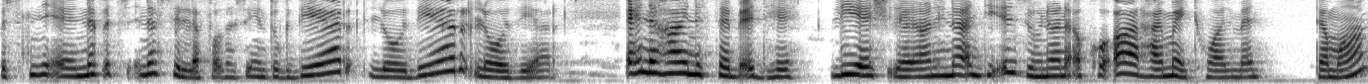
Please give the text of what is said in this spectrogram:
بس نفس نفس اللفظ هسه ينطوك there لو their لو they're إحنا هاي نستبعدها. ليش؟ لأن أنا هنا عندي is وهنا أكو are. هاي ما يتوالمن تمام؟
